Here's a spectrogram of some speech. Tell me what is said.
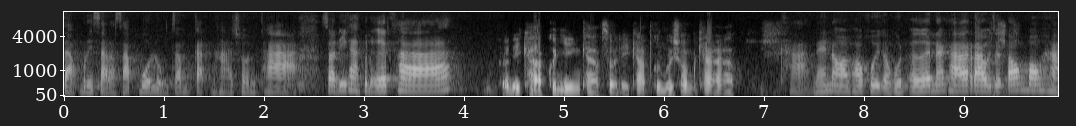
จากบริษัทหลักทรัพย์บัวหลวงจำกัดมหาชนค่ะ สวัสดีค่ะคุณเอิร์ธค่ะ สวัสดีครับ คุณหญิงครับ สวัสดีครับ คุณผู้ชมครับ ค่ะ แน่นอนพอคุยกับคุณเอิร์ธนะคะ เราจะต้องมองหา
